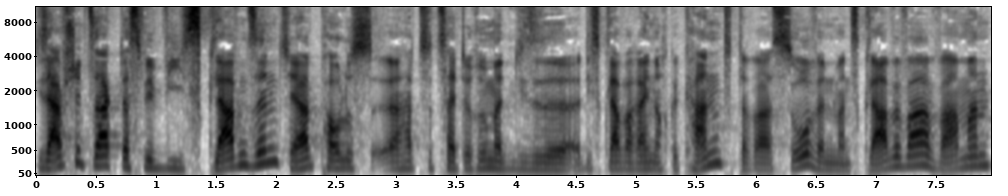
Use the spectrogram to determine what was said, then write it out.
Dieser Abschnitt sagt, dass wir wie Sklaven sind. Ja, Paulus äh, hat zur Zeit der Römer diese, die Sklaverei noch gekannt. Da war es so, wenn man Sklave war, war man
